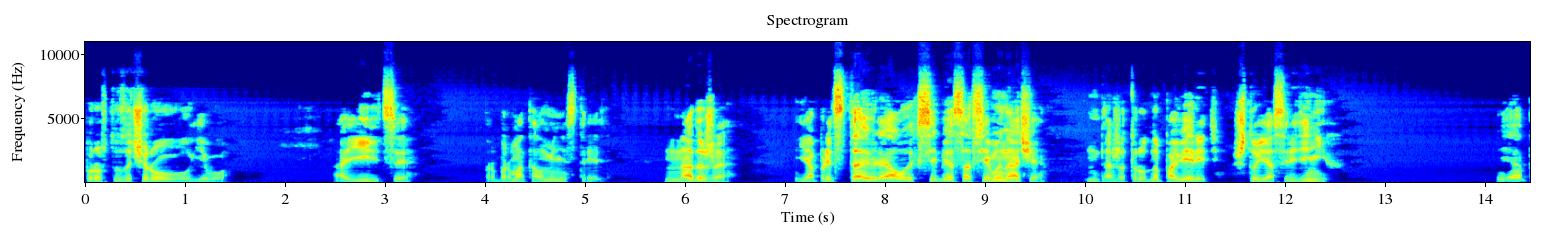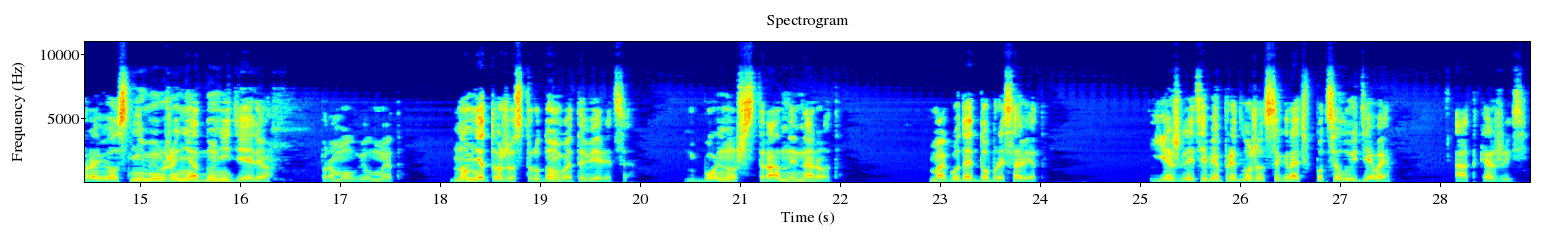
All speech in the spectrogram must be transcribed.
просто зачаровывал его. «А ильцы?» — пробормотал Министрель. «Надо же! Я представлял их себе совсем иначе. Даже трудно поверить, что я среди них». «Я провел с ними уже не одну неделю», — промолвил Мэтт. «Но мне тоже с трудом в это верится. Больно уж странный народ» могу дать добрый совет. Ежели тебе предложат сыграть в поцелуй девы, откажись.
